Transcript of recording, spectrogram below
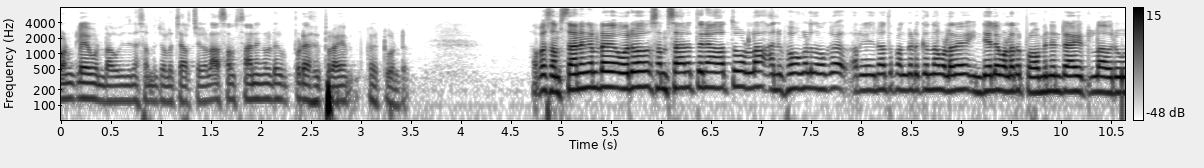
കോൺക്ലേവ് ഉണ്ടാവും ഇതിനെ സംബന്ധിച്ചുള്ള ചർച്ചകൾ. ആ സംസ്ഥാനങ്ങളുടെ ഉൾപ്പെടെ അഭിപ്രായം കേട്ടുകൊണ്ട്. അപ്പോൾ സംസ്ഥാനങ്ങളുടെ ഓരോ സംസ്ഥാനത്തിനകത്തുള്ള അനുഭവങ്ങൾ നമുക്ക് അറിയാം. ഇതിനകത്ത് പങ്കെടുക്കുന്ന വളരെ ഇന്ത്യയിലെ വളരെ പ്രോമിനന്റ് ആയിട്ടുള്ള ഒരു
